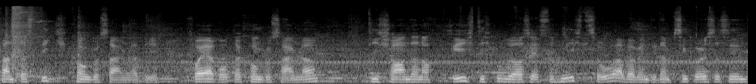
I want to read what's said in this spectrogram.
Fantastik Kongosalmler, die Feuerroter Kongosalmler. Die schauen dann auch richtig gut aus, jetzt noch nicht so, aber wenn die dann ein bisschen größer sind,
